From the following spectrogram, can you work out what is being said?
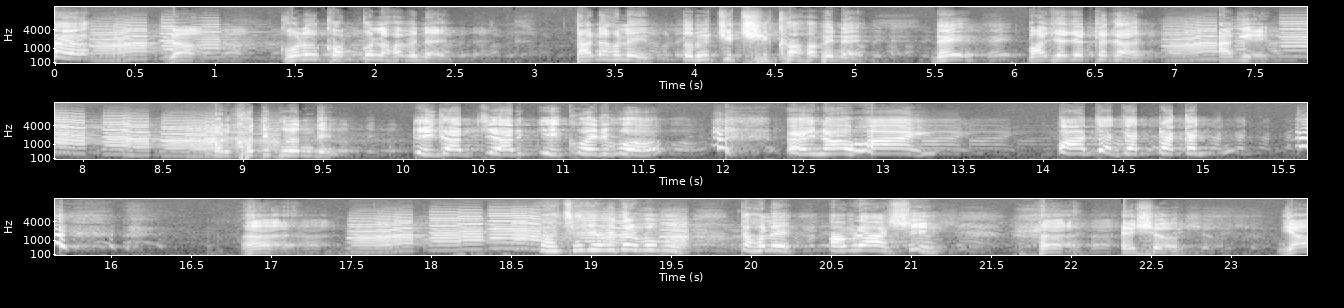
না। না কোনো কম করলে হবে না। তা না হলে তোর উচিত শিক্ষা হবে না। দে পাঁচ হাজার টাকা আগে। ওর ক্ষতিপূরণ দে। ঠিক আছে আর কি করব? এই না ভাই পাঁচ হাজার টাকা। হ্যাঁ। আচ্ছা জমিদার বাবু তাহলে আমরা আসি। হ্যাঁ এসো। যা।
